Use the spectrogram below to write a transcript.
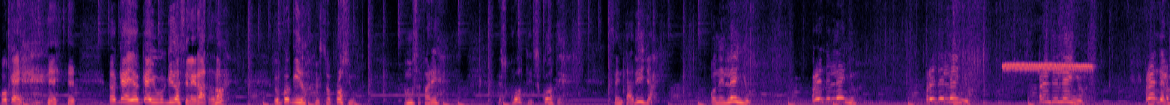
ok. Ok ok un poquito acelerado no un poquito. Nuestro próximo. Vamos a fare squat squat sentadilla. Con el leño prende el leño, prende el leño, prende el leño, préndelo.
